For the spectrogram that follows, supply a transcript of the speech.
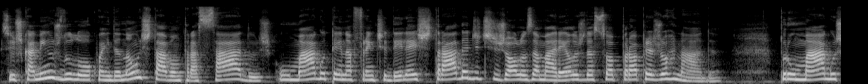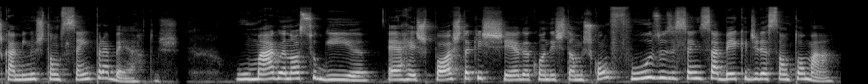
Se os caminhos do louco ainda não estavam traçados, o mago tem na frente dele a estrada de tijolos amarelos da sua própria jornada. Para o mago, os caminhos estão sempre abertos. O mago é nosso guia, é a resposta que chega quando estamos confusos e sem saber que direção tomar.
